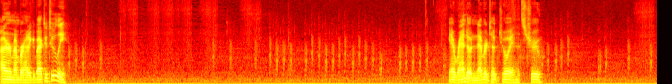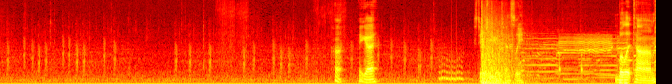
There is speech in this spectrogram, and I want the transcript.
I remember how to get back to Thule. Yeah, Rando never took joy. That's true. Huh. Hey, guy. Stares at you intensely. Bullet Tom.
